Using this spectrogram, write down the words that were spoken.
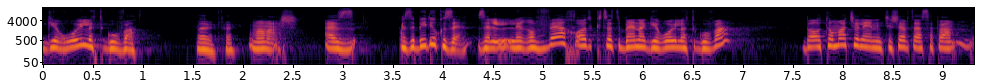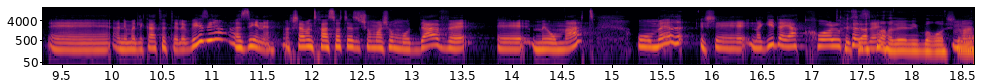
גירוי לתגובה. אה, יפה. ממש. אז אז זה בדיוק זה, זה לרווח עוד קצת בין הגירוי לתגובה. באוטומט שלי אני מתיישבת על הספה, אה, אני מדליקה את הטלוויזיה, אז הנה, עכשיו אני צריכה לעשות איזשהו משהו מודע ומאומת. הוא אומר שנגיד היה קול כזה. זה מעלה לי בראש. מה?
